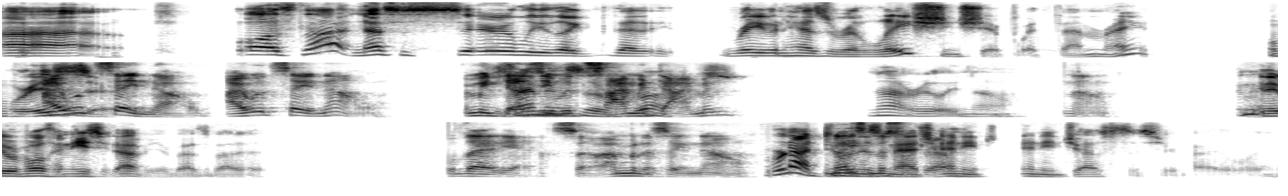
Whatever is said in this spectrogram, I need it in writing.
uh, well, it's not necessarily like that. Raven has a relationship with them, right? Or is I would there? say no. I would say no. I mean, does he with Simon Diamond? not really. No, No. I mean they were both in ECW, but that's about it. Well, that yeah. So I'm gonna say no. We're not doing Nice this match any any justice here, by the way.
